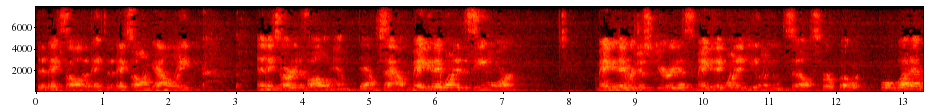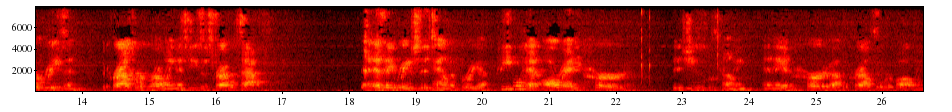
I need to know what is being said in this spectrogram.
that they saw, the things that they saw in Galilee, and they started to follow him down south. Maybe they wanted to see more. Maybe they were just curious. Maybe they wanted healing themselves. For, for whatever reason, the crowds were growing as Jesus traveled south. And as they reached the town of Perea, people had already heard that Jesus was coming, and they had heard about the crowds that were following.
